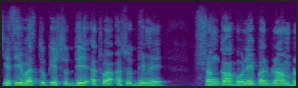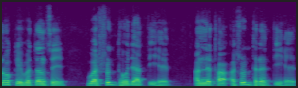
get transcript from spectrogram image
किसी वस्तु की शुद्धि अथवा अशुद्धि में शंका होने पर ब्राह्मणों के वचन से वह शुद्ध हो जाती है, अन्यथा अशुद्ध रहती है।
